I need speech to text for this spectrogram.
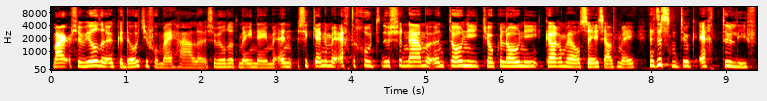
Maar ze wilden een cadeautje voor mij halen. Ze wilden het meenemen. En ze kennen me echt te goed. Dus ze namen een Tony Chocoloni caramel zeezout mee. Het is natuurlijk echt te lief.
